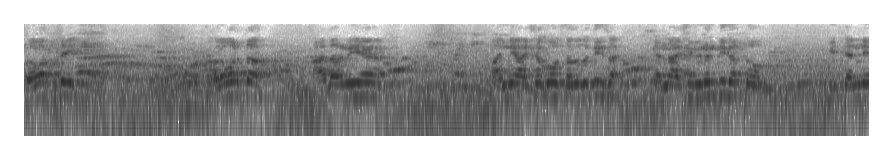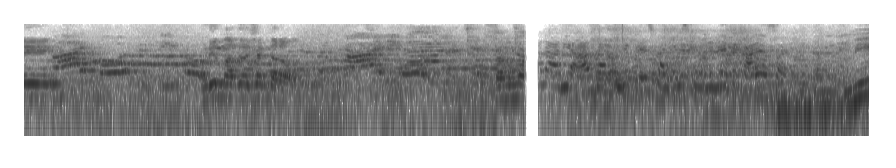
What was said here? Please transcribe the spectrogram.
प्रवक्ते प्रवर्तक आदरणीय मान्य अशोकभाऊ सरस्वती साहेब यांना अशी विनंती करतो की त्यांनी पुढील मार्गदर्शन करावं. सर्व आणि आज आपण जे प्रेस कॉन्फरन्स ठेवलेली आहे ते काय असं आहे मी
